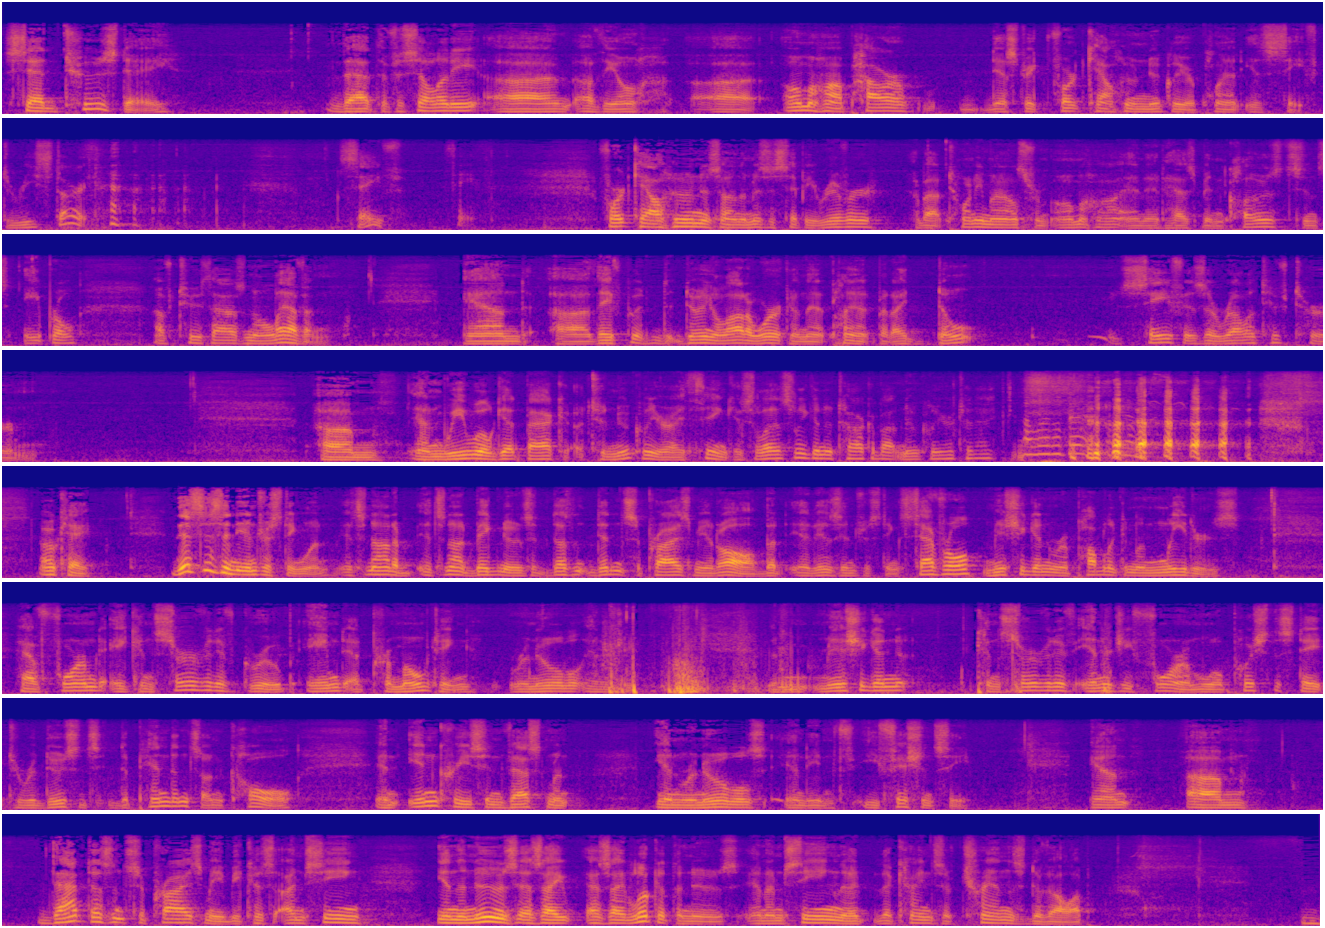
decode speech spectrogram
said Tuesday that the facility uh, of the O- uh, Omaha Power District Fort Calhoun nuclear plant is safe to restart. safe. Safe. Fort Calhoun is on the Mississippi River, about 20 miles from Omaha, and it has been closed since April of 2011. And uh, they've been doing a lot of work on that plant, but I don't. Safe is a relative term. Um, and we will get back to nuclear, I think. Is Leslie going to talk about nuclear today? A little bit, yes. Okay, this is an interesting one. It's not a, it's not big news. It doesn't didn't surprise me at all, but it is interesting. Several Michigan Republican leaders have formed a conservative group aimed at promoting renewable energy. The Michigan Conservative Energy Forum will push the state to reduce its dependence on coal and increase investment in renewables and in efficiency. And um, that doesn't surprise me because I'm seeing in the news as I as I look at the news and I'm seeing the, the kinds of trends develop.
